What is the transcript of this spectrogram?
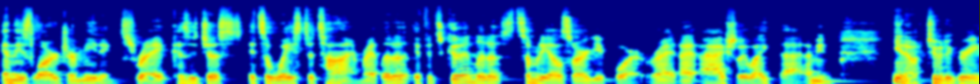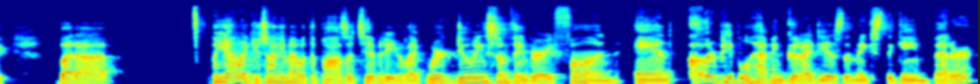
in these larger meetings right? Because it just it's a waste of time right? Let, if it's good let somebody else argue for it right? I, I, actually like that. I mean you know to a degree. But uh but yeah like you're talking about with the positivity or like we're doing something very fun and other people having good ideas that makes the game better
